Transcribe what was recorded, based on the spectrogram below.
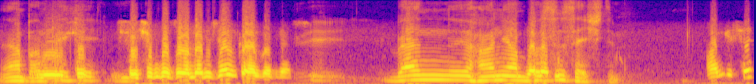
Ne yapalım Ee, peki? se- seçimde zorlanacağız galiba biraz. Ben e, Hani Abbas'ı seçtim. Hangisi?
